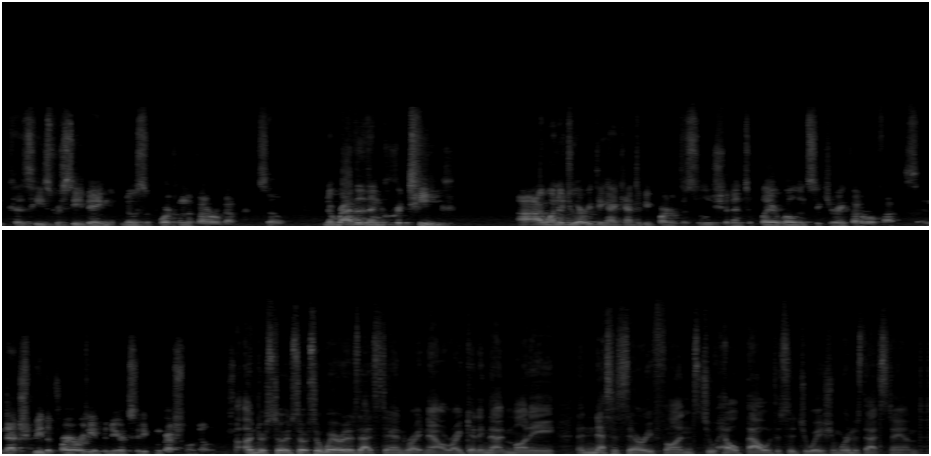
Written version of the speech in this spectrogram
because he's receiving no support from the federal government. So, you know, rather than critique, I want to do everything I can to be part of the solution and to play a role in securing federal funds. And that should be the priority of the New York City congressional delegation. Understood. So, so where does that stand right now, right? Getting that money, the necessary funds to help out with the situation, where does that stand?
